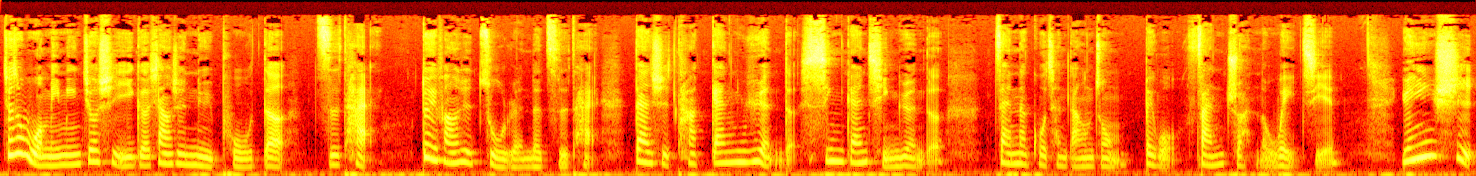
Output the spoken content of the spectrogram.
就是我明明就是一个像是女仆的姿态，对方是主人的姿态，但是他甘愿的、心甘情愿的，在那过程当中被我翻转了位阶。原因是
